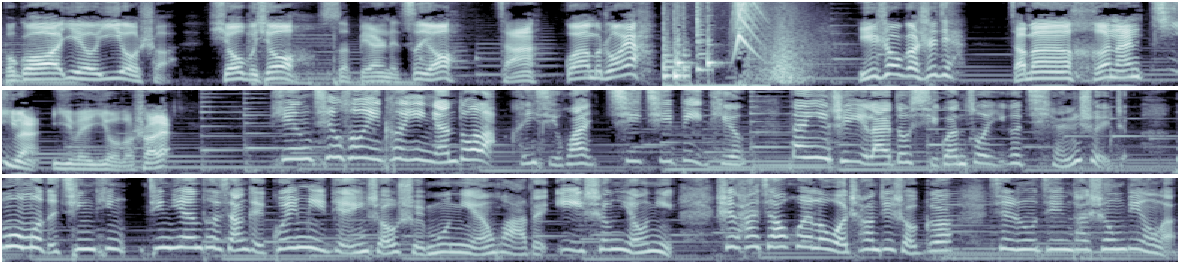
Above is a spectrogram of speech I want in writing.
不过也有益友说：“秀不秀是别人的自由，咱管不着呀。”一首歌时间，咱们河南济源一位友都说了。听轻松一刻一年多了，很喜欢，期期必听。但一直以来都习惯做一个潜水者，默默的倾听。今天特想给闺蜜点一首水木年华的《一生有你》，是她教会了我唱这首歌。现如今她生病了，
